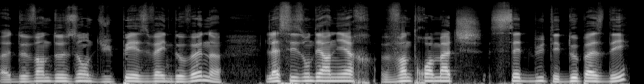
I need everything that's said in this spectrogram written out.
euh, de 22 ans du PSV Eindhoven. La saison dernière, 23 matchs, 7 buts et 2 passes D.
